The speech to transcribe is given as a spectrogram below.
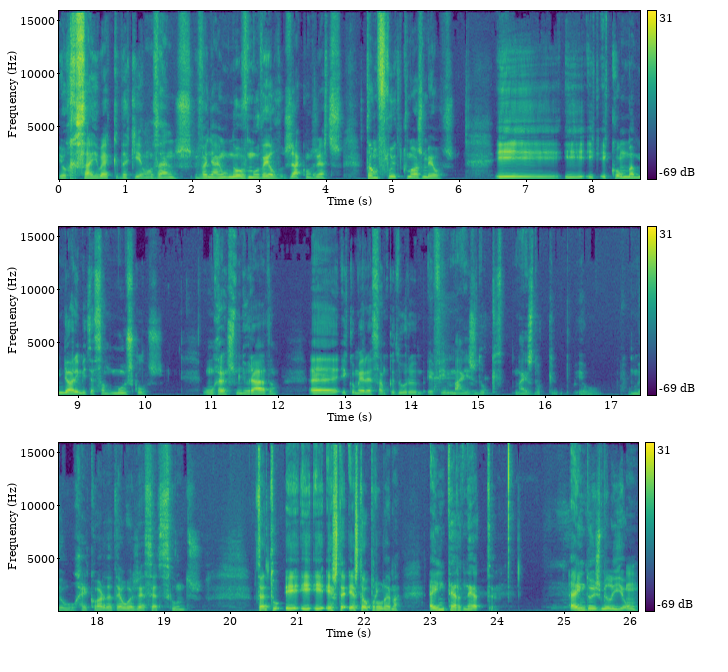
Eu receio é que daqui a uns anos venha um novo modelo já com gestos tão fluido como os meus e, e, e, com uma melhor imitação de músculos, um rancho melhorado uh, e com uma ereção que dure, enfim, mais do que, mais do que eu, o meu recorde até hoje é 7 segundos. Portanto, este, este é o problema. A internet, em 2001,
